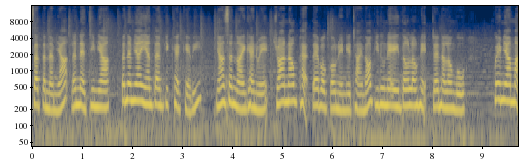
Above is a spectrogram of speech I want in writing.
ဆက်တနက်များလက်နက်ကြီးများတနက်များရန်တမ်းပစ်ခတ်ခဲ့ပြီးည7နာရီခန့်တွင်ရွာနောက်ဖက်တဲပုတ်ကုန်းတွင်နေထိုင်သောပြည်သူနေအိမ်သုံးလုံးနှင့်တဲနှလုံးကိုခွေးများမှ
